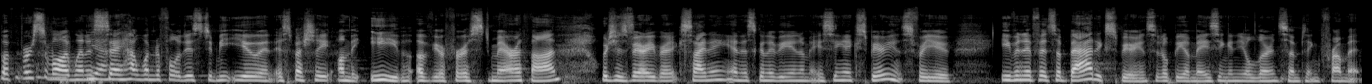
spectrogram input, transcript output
But first of all, I want to Yeah. say how wonderful it is to meet you, and especially on the eve of your first marathon, which is very, very exciting, and it's going to be an amazing experience for you. Even if it's a bad experience, it'll be amazing, and you'll learn something from it.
